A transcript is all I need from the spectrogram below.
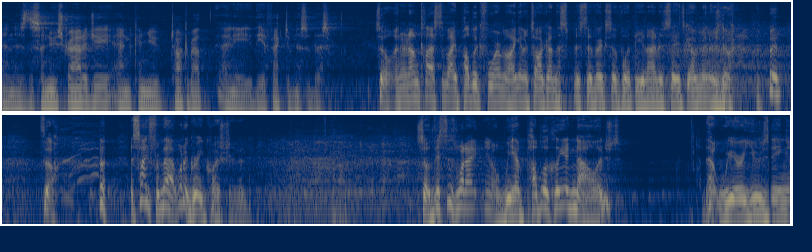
And is this a new strategy? And can you talk about any the effectiveness of this? So, in an unclassified public forum, am I going to talk on the specifics of what the United States government is doing? so. Aside from that, what a great question. So this is what I, you know, we have publicly acknowledged that we are using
